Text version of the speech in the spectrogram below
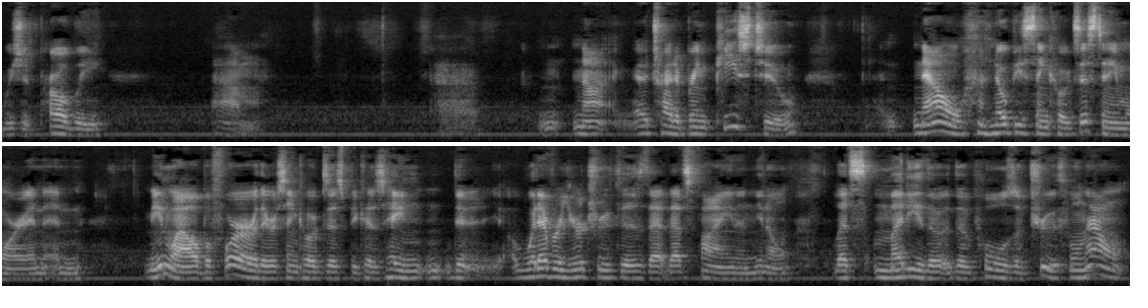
we should probably um, uh, not uh, try to bring peace to. Now, nobody's saying coexist anymore, and and meanwhile, before they were saying coexist because hey, n- n- whatever your truth is, that that's fine, and you know let's muddy the, the pools of truth. Well, now,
